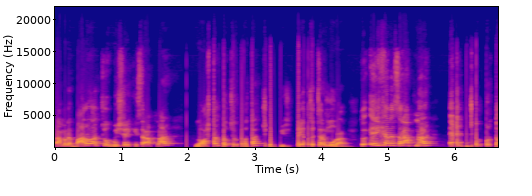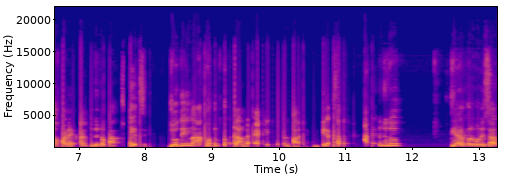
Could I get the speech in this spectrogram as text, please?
তার মানে বারো আর চব্বিশের কি স্যার আপনার? লসাগ হচ্ছে কত চব্বিশ। এই হচ্ছে স্যার মুরাদ। তো এইখানে স্যার আপনার এক যোগ করতে হয় না, কারণ দুটো ভাগ চলে গেছে। যদি না হতো তাহলে আমরা এক এক করে বাড়াই। ঠিক আছে স্যার? আরেকটু যদি ক্লিয়ার করে বলি স্যার।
